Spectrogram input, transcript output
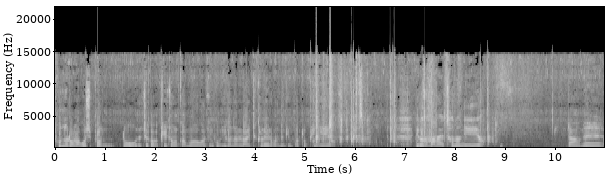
폰으로 하고 싶어도 제가 계정을 까먹어가지고 이거는 라이트 클레이로 만든 김밥 토핑이에요. 이거는 하나에 천 원이에요. 그 다음에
